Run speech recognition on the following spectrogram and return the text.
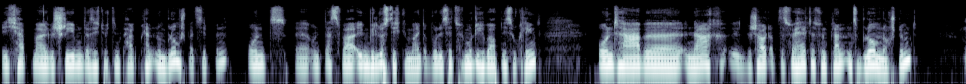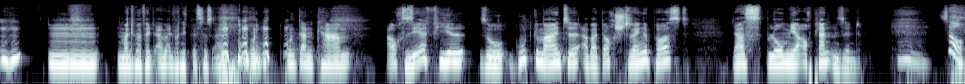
ich habe mal geschrieben, dass ich durch den Park Planten und Blumen spaziert bin und, äh, und das war irgendwie lustig gemeint, obwohl es jetzt vermutlich überhaupt nicht so klingt. Und habe nachgeschaut, ob das Verhältnis von Planten zu Blumen noch stimmt. Mhm. Mm, manchmal fällt einem einfach nichts Besseres ein. Und, und dann kam auch sehr viel so gut gemeinte, aber doch strenge Post, dass Blumen ja auch Planten sind. So,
